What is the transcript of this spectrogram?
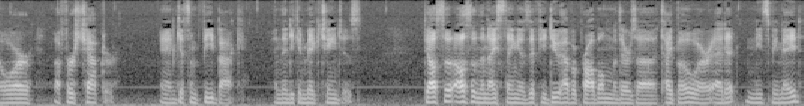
or a first chapter and get some feedback. And then you can make changes. The also, also the nice thing is if you do have a problem, where there's a typo or edit needs to be made,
